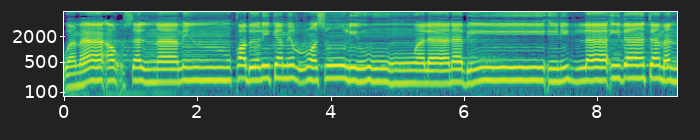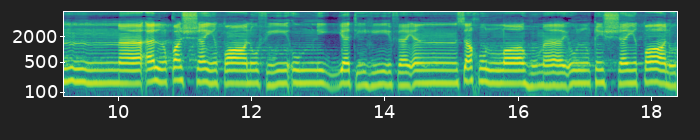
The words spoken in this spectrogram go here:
وما ارسلنا من قبلك من رسول ولا نبي الا اذا تمنى القى الشيطان في امنيته فينسخ الله ما يلقي الشيطان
